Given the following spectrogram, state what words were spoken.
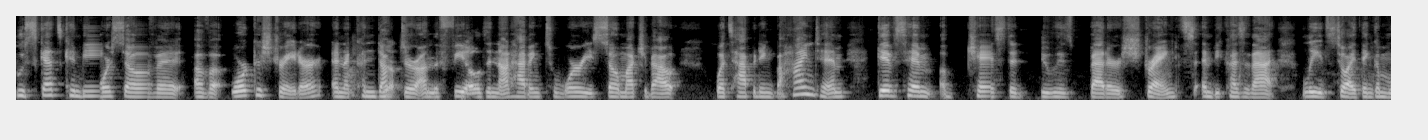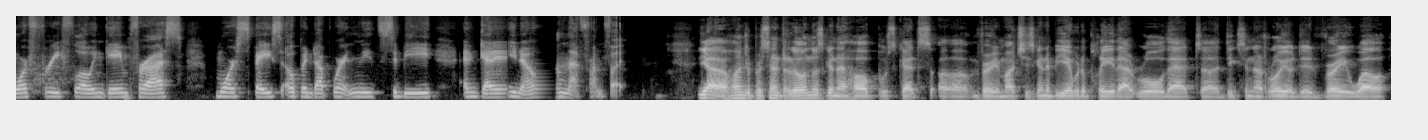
Busquets can be more so of a of an orchestrator and a conductor yeah. on the field and not having to worry so much about what's happening behind him gives him a chance to do his better strengths and because of that leads to i think a more free flowing game for us more space opened up where it needs to be and getting you know on that front foot yeah, 100%. Redondo is going to help Busquets uh, uh, very much. He's going to be able to play that role that uh, Dixon Arroyo did very well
